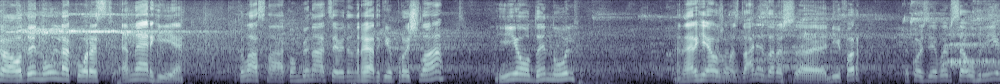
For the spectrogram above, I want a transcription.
1-0 на користь енергії. Класна комбінація від енергетиків пройшла. І 1-0. Енергія вже далі. Зараз е, Ліфер також з'явився у грі.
